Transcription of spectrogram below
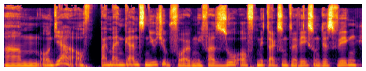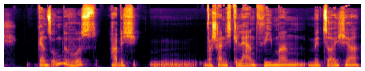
Ähm, und ja, auch bei meinen ganzen YouTube-Folgen, ich war so oft mittags unterwegs und deswegen ganz unbewusst habe ich mm, wahrscheinlich gelernt, wie man mit solcher,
